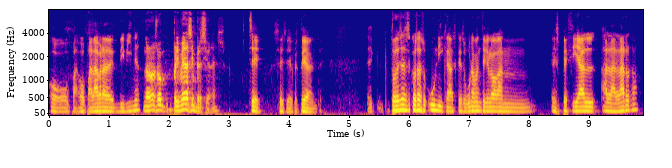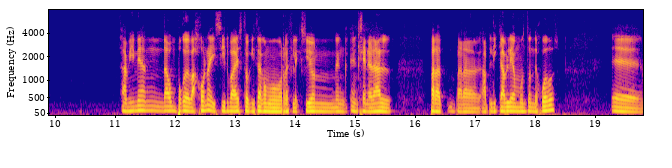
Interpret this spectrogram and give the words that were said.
o, pa- o palabra divina. No, no, son primeras impresiones. Sí, sí, sí, efectivamente. Eh, todas esas cosas únicas que seguramente que lo hagan especial a la larga, a mí me han dado un poco de bajona y sirva esto quizá como reflexión en, en general para, para aplicable a un montón de juegos. Eh,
